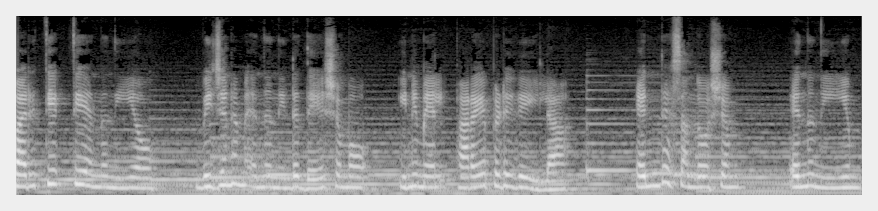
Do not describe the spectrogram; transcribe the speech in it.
പരിത്യക്തി എന്ന നീയോ വിജനം എന്ന നിന്റെ ദേശമോ ഇനിമേൽ പറയപ്പെടുകയില്ല. എന്റെ സന്തോഷം എന്ന് നീയും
